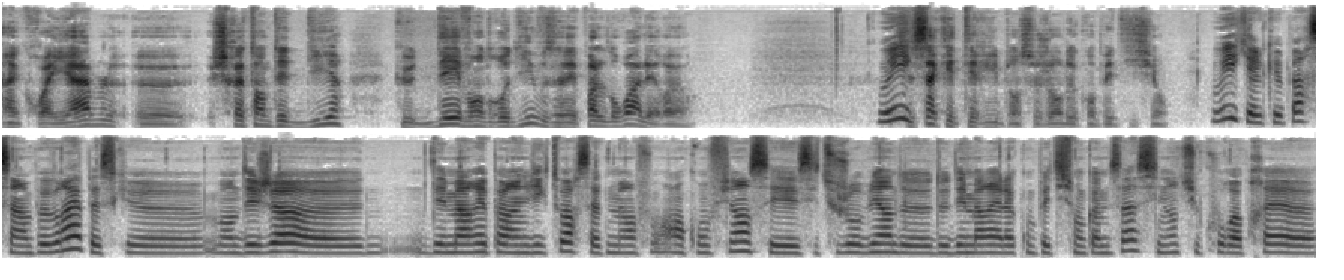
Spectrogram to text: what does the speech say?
incroyable. Euh, je serais tenté de dire que dès vendredi, vous n'avez pas le droit à l'erreur. Oui, C'est ça qui est terrible dans ce genre de compétition. Oui, quelque part, c'est un peu vrai parce que bon, déjà euh, démarrer par une victoire, ça te met en, confiance et c'est toujours bien de, de démarrer la compétition comme ça. Sinon, tu cours après euh,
